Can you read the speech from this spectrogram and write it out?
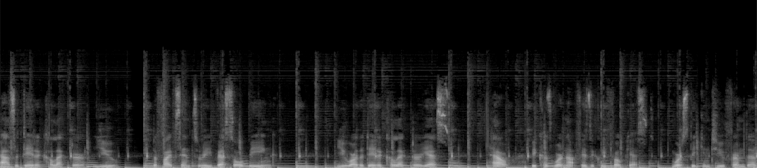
As a data collector, you, the five sensory vessel being, you are the data collector, yes? How? Because we're not physically focused. We're speaking to you from the uh,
